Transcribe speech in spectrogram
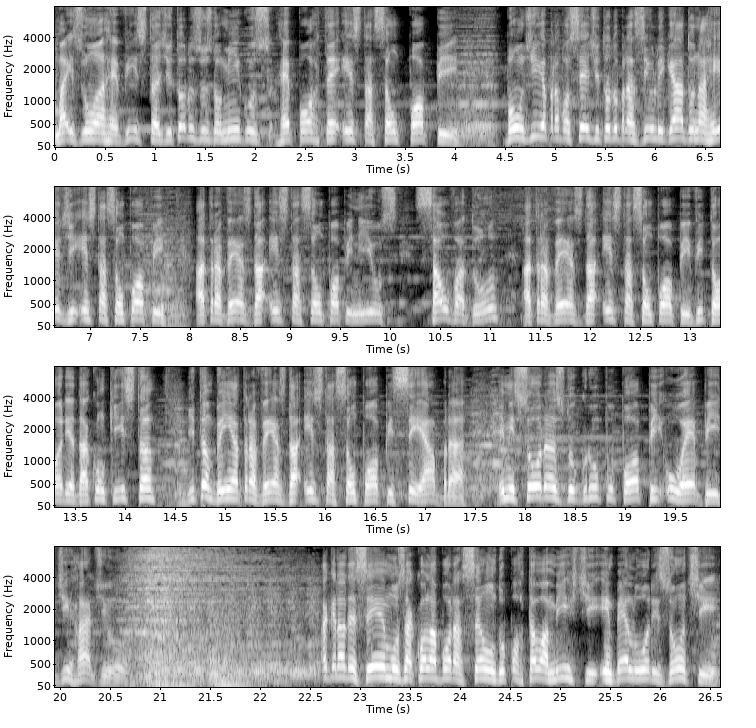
mais uma revista de todos os domingos, Repórter Estação Pop. Bom dia para você de todo o Brasil ligado na rede Estação Pop, através da Estação Pop News Salvador, através da Estação Pop Vitória da Conquista e também através da Estação Pop Seabra, emissoras do Grupo Pop Web de Rádio. Agradecemos a colaboração do Portal Amirte em Belo Horizonte,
